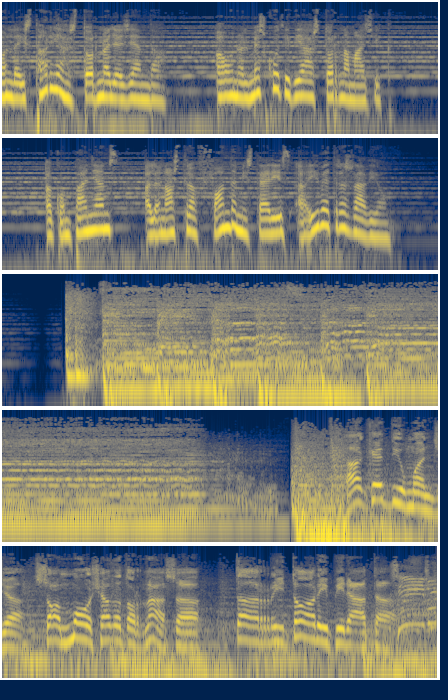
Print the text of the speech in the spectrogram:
On la història es torna llegenda, a on el més quotidià es torna màgic. Acompanya'ns a la nostra font de misteris a IB3 Ràdio. Aquest diumenge, Som Moixa de tornar a Territori Pirata. Sí,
